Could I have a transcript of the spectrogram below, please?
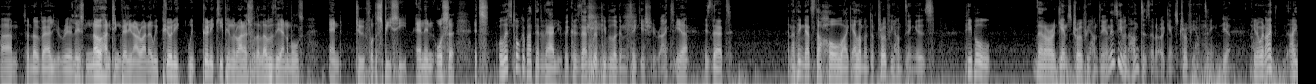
Um, So no value really. there's no hunting value in our rhino. We purely we purely keeping the rhinos for the love of the animals and to for the species, and then also it's Well, let's talk about that value because that's where people are going to take issue, right? yeah Is that, and I think that's the whole like element of trophy hunting is people that are against trophy hunting, and there's even hunters that are against trophy hunting. yeah You know, when I, I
